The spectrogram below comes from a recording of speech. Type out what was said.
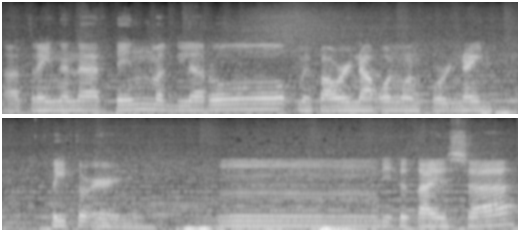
Ah, try na natin maglaro. May power na ako 149. Play to earn. Hmm, dito tayo sa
